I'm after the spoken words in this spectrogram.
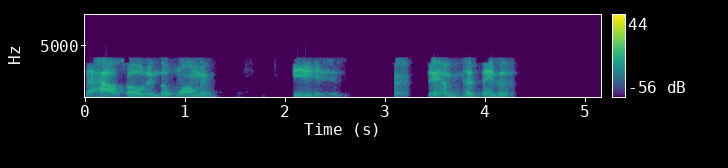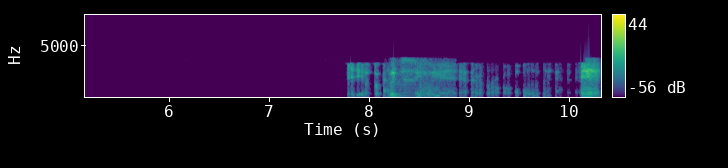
the household and the woman, is them because things are and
